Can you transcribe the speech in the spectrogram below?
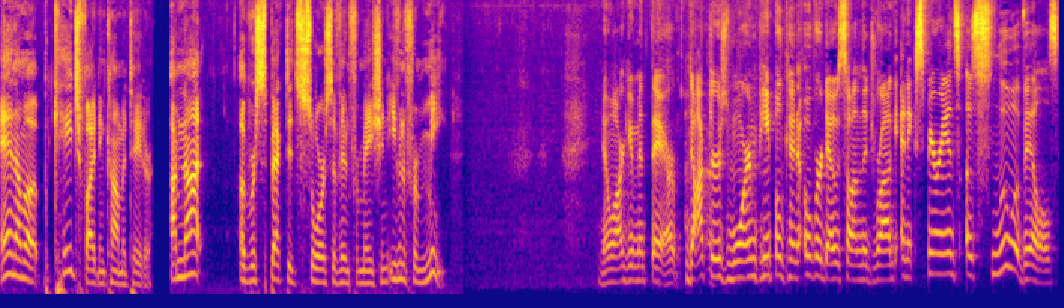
and I'm a cage fighting commentator. I'm not a respected source of information, even for me. No argument there. Doctors warn people can overdose on the drug and experience a slew of ills,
